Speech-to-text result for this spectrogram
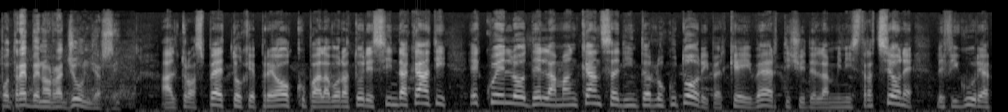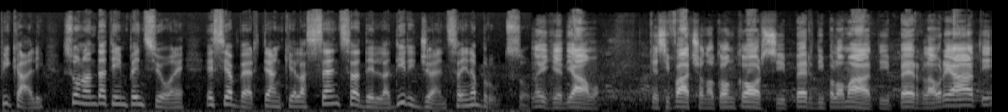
potrebbe non raggiungersi. Altro aspetto che preoccupa lavoratori e sindacati è quello della mancanza di interlocutori perché i vertici dell'amministrazione, le figure apicali, sono andate in pensione e si avverte anche l'assenza della dirigenza in Abruzzo. Noi chiediamo che si facciano concorsi per diplomati, per laureati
